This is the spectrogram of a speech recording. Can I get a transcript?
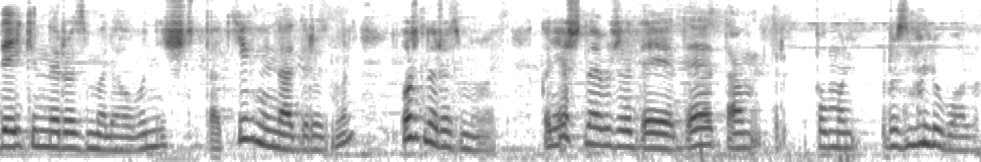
деякі не розмальовані, що так, їх не треба розмалювати, можна розмалювати. Звісно, я вже де, де там розмалювала.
